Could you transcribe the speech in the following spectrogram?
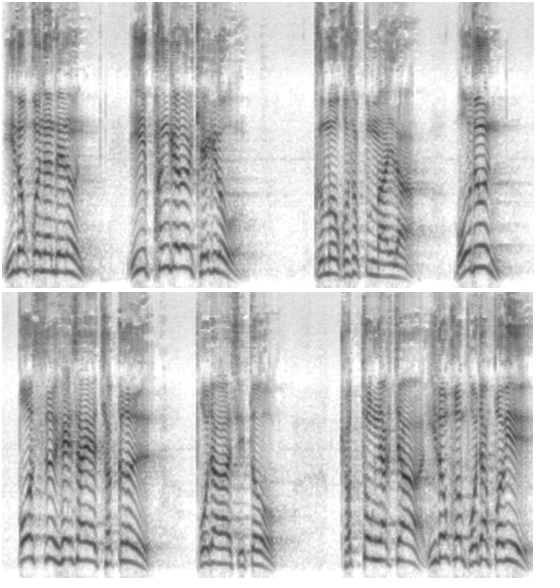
이동권 연대는 이 판결을 계기로 금호 고속뿐만 아니라 모든 버스 회사의 접근을 보장할 수 있도록 교통약자 이동권 보장법이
